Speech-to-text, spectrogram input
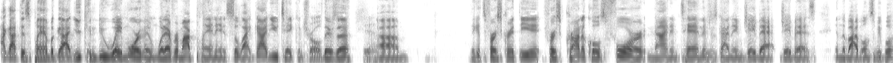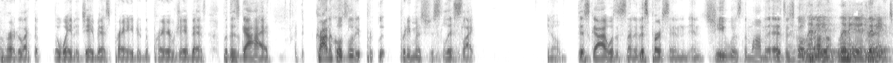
I got this plan, but God, you can do way more than whatever my plan is. So like God, you take control. There's a yeah. um I think it's First Corinthians, First Chronicles four, nine, and ten. There's this guy named Jabez, Jabez in the Bible, and some people have heard of like the, the way that Jabez prayed or the prayer of Jabez. But this guy, Chronicles pretty much just lists like, you know, this guy was the son of this person, and she was the mom. It just goes lineage, on, lineage, lineage. Right?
